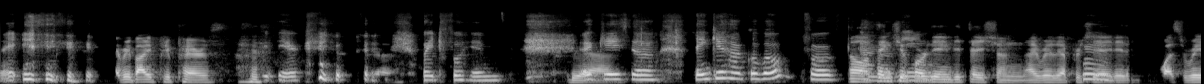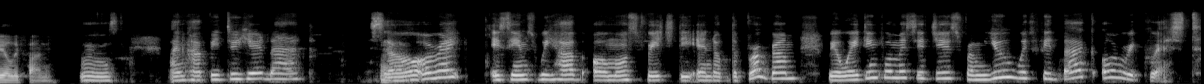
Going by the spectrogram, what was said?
right. Everybody prepares. Prepare. Wait for him. Yeah. Okay, so thank you, Jacobo, for. No, thank you for the invitation. I really appreciate it. It was really funny. Mm, I'm happy to hear that. So, Mm. all right. It seems we have almost reached the end of the program. We are waiting for messages from you with feedback or request.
